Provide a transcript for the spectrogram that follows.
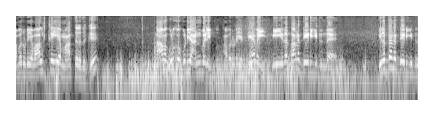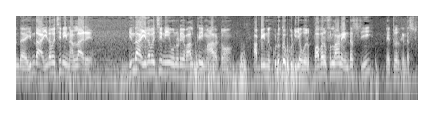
அவருடைய வாழ்க்கையை மாத்துறதுக்கு நாம கொடுக்கக்கூடிய அன்பளிப்பு அவருடைய தேவை. நீ இதைத்தானே தேடிக்கிட்டு இருந்த? இதைத்தானே தேடிக்கிட்டு இருந்த? இந்தா இதை வச்சு நீ நல்லா இரு இந்தா இதை வச்சு நீ உன்னுடைய வாழ்க்கை மாறட்டும் அப்படின்னு கொடுக்கக்கூடிய ஒரு பவர்ஃபுல்லான இண்டஸ்ட்ரி நெட்வொர்க் இண்டஸ்ட்ரி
